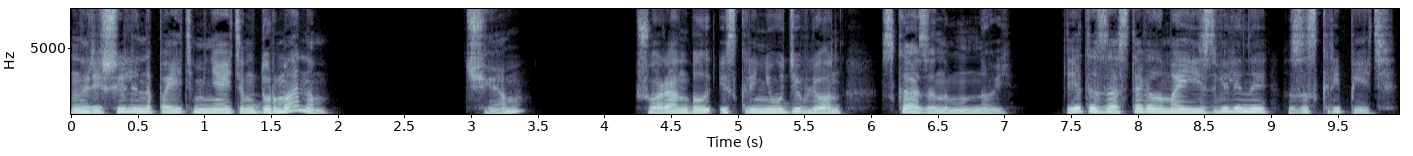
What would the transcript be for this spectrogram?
Но решили напоить меня этим дурманом? Чем? Шуаран был искренне удивлен сказанным мной и это заставило мои извилины заскрипеть.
